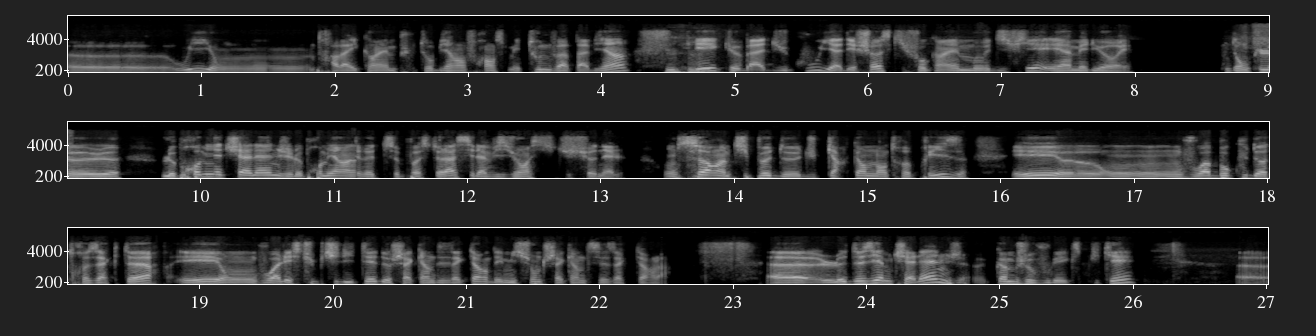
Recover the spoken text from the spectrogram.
euh, oui, on, on, travaille quand même plutôt bien en France, mais tout ne va pas bien, mmh. et que bah, du coup, il y a des choses qu'il faut quand même modifier et améliorer. Donc le, premier challenge et le premier intérêt de ce poste-là, c'est la vision institutionnelle. On sort un petit peu du carcan de l'entreprise et euh, on, voit beaucoup d'autres acteurs et on voit les subtilités de chacun des acteurs, des missions de chacun de ces acteurs-là. Euh, le deuxième challenge, comme je vous l'ai expliqué, euh,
